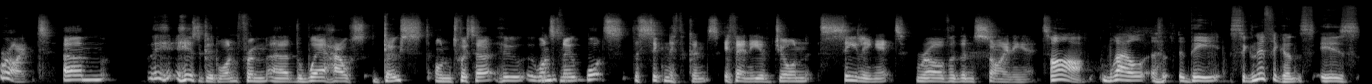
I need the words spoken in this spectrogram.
Right. Um, Here's a good one from uh, the Warehouse Ghost on Twitter, who wants to know what's the significance, if any, of John sealing it rather than signing it. Ah, well, uh, the significance is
